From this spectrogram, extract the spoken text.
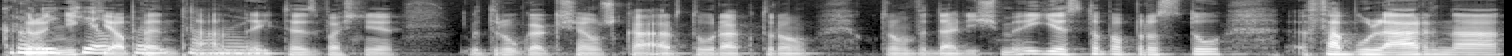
Kroniki, Kroniki opętane. I to jest właśnie druga książka Artura, którą, którą wydaliśmy. I jest to po prostu fabularna,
